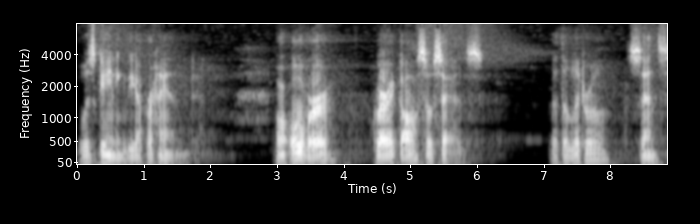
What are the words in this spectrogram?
was gaining the upper hand. Moreover, Guerric also says that the literal sense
